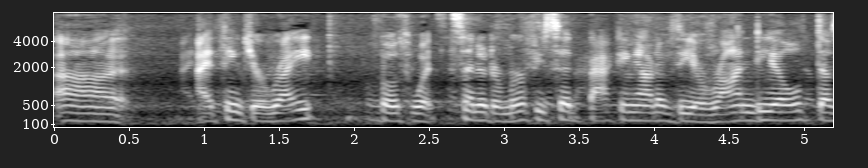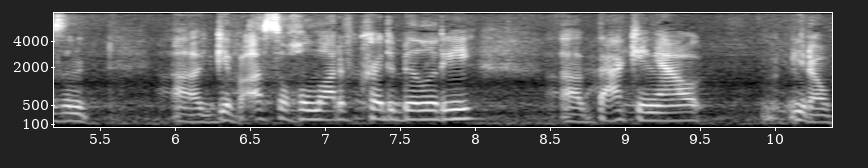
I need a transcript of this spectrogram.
Uh, I think you're right. Both what Senator Murphy said, backing out of the Iran deal doesn't uh, give us a whole lot of credibility. Uh, backing out, you know,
